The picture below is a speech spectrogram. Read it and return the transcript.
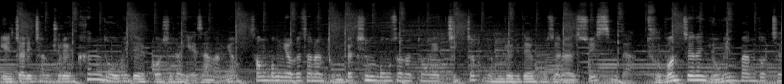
일자리 창출에 큰 도움이 될 것이라 예상하며 성북역에서는 동백신봉선을 통해 직접 연결이 될 호재라 할수 있습니다. 두 번째는 용인 반도체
